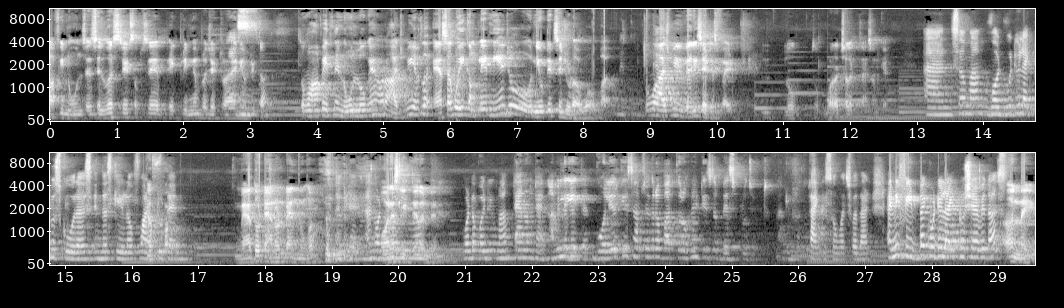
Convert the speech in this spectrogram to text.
काफ़ी नोन्स है सिल्वर स्टेट सबसे एक प्रीमियम प्रोजेक्ट रहा है न्यूट्रिक का तो वहाँ पे इतने नोन लोग हैं और आज भी मतलब ऐसा कोई कंप्लेंट नहीं है जो न्यूट्रिक से जुड़ा हुआ हो बिल्कुल। तो वो आज भी वेरी सेटिस्फाइड लोग तो बहुत अच्छा लगता है सुन के And so, ma'am, what would you like to score us in the scale of 1 to 10? मैं तो 10 on 10 दूँगा And what honestly 10 you, on 10 What about you, ma'am? Ten on ten I mean 10 10. Gwalior के हिसाब से अगर आप बात करोगे ना it is the best project Thank you so much for that. Any feedback would you like to share with us? आ, नहीं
